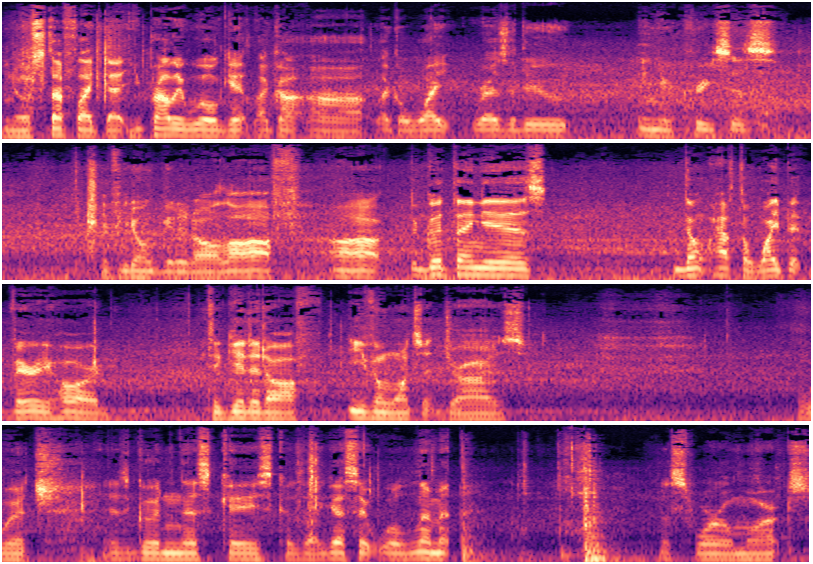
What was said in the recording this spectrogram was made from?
you know stuff like that you probably will get like a uh, like a white residue in your creases if you don't get it all off. Uh, the good thing is you don't have to wipe it very hard to get it off even once it dries which is good in this case because I guess it will limit the swirl marks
